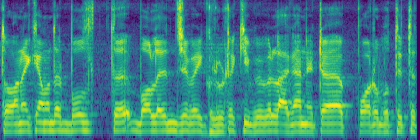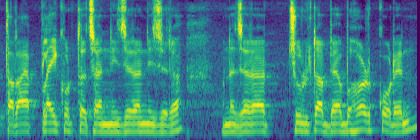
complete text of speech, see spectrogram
তো অনেকে আমাদের বলতে, বলেন যে ভাই গ্লুটা কীভাবে লাগান, এটা পরবর্তীতে তারা অ্যাপ্লাই করতে চান নিজেরা নিজেরা। মানে যারা চুলটা ব্যবহার করেন,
